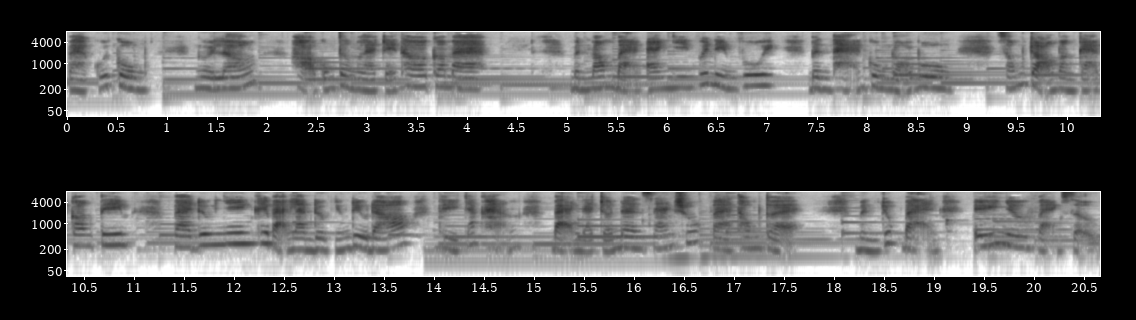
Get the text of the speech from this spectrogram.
Và cuối cùng, người lớn, họ cũng từng là trẻ thơ cơ mà mình mong bạn an nhiên với niềm vui, bình thản cùng nỗi buồn, sống trọn bằng cả con tim. Và đương nhiên, khi bạn làm được những điều đó, thì chắc hẳn bạn đã trở nên sáng suốt và thông tuệ. Mình chúc bạn ý như vạn sự.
